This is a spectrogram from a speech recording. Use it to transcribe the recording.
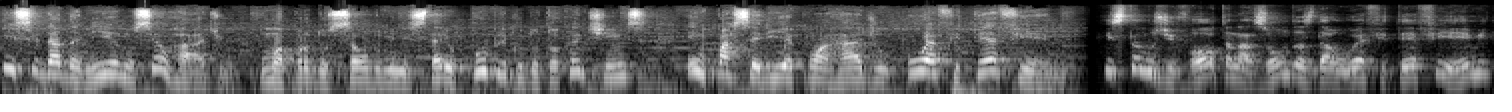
e cidadania no seu rádio, uma produção do Ministério Público do Tocantins em parceria com a rádio UFT-FM. Estamos de volta nas ondas da UFT-FM,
